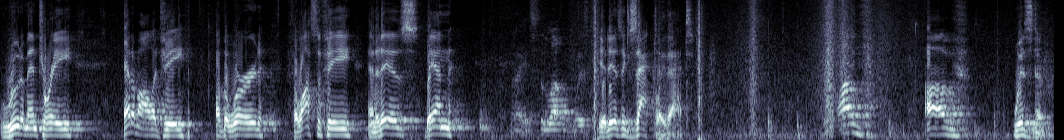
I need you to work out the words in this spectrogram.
rudimentary etymology of the word philosophy? And it is, Ben, it's the love of wisdom. it is exactly that. Love of wisdom.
